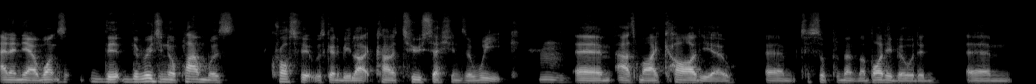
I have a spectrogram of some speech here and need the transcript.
and then yeah, once the the original plan was CrossFit was going to be like kind of two sessions a week Hmm. um, as my cardio um, to supplement my bodybuilding. Um,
